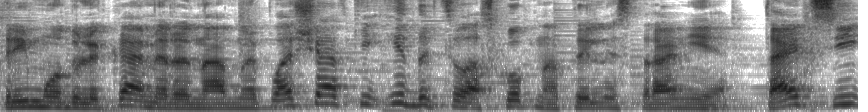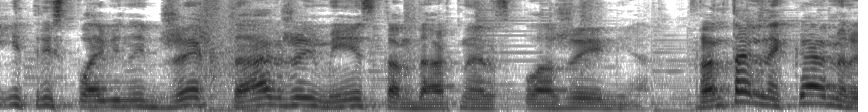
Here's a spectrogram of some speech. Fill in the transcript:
Три модуля камеры на одной площадке и дактилоскоп на тыльной стороне. Type-C и 3.5 джек также имеют стандартное расположение. Фронтальная камера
